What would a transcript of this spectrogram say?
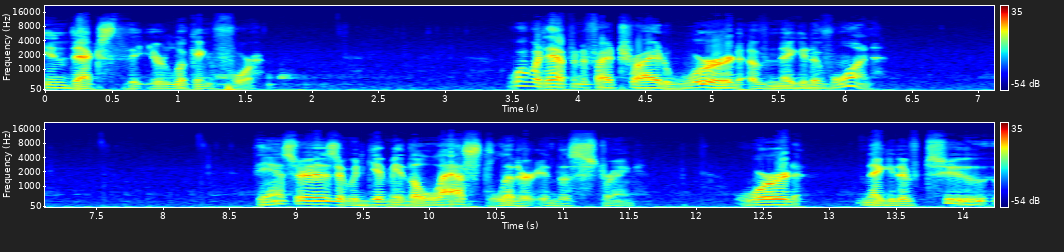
index that you're looking for. What would happen if I tried word of negative 1? The answer is it would give me the last letter in the string. Word negative 2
